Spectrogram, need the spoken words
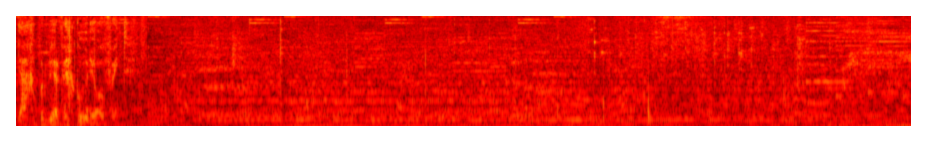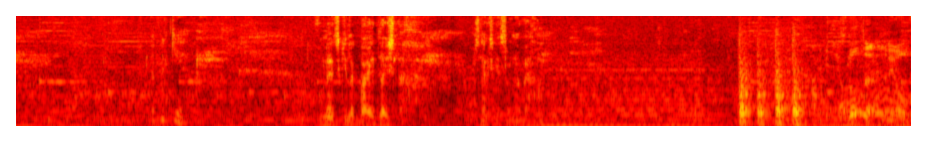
Ja, geprobeer wegkom met die hof uit. Net skielik baie duiselig. Is niks nie, sal nou weggaan. Stilte die hof.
